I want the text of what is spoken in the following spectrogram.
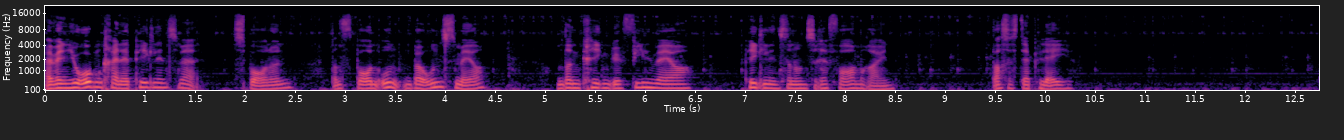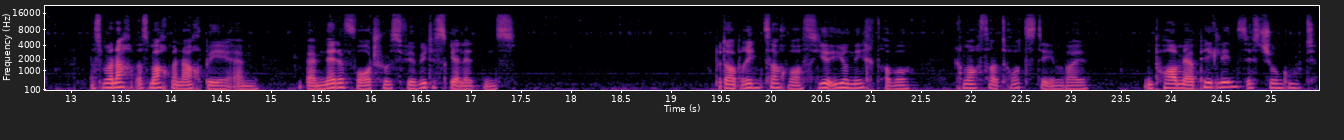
Weil wenn hier oben keine Piglins mehr spawnen, dann spawnen unten bei uns mehr. Und dann kriegen wir viel mehr Piglins in unsere Farm rein. Das ist der Play. Das, man nach, das macht man auch bei, ähm, beim Nether Fortress für Wither Skeletons. Aber da bringt's auch was. Hier ihr nicht, aber ich mach's halt trotzdem, weil ein paar mehr Piglins ist schon gut.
